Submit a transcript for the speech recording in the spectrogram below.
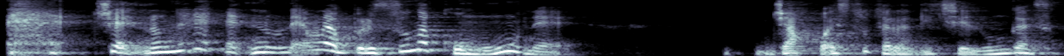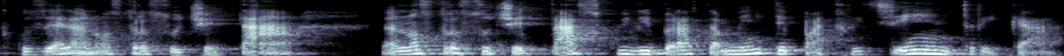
Eh, cioè non è, non è una persona comune. Già questo te la dice lunga cos'è la nostra società, la nostra società squilibratamente patricentrica.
